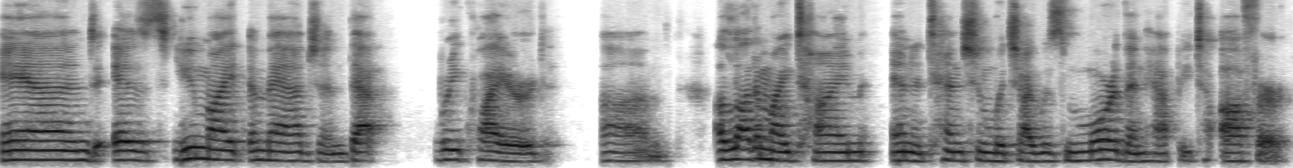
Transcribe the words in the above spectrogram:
And as you might imagine, that required um, a lot of my time and attention, which I was more than happy to offer.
